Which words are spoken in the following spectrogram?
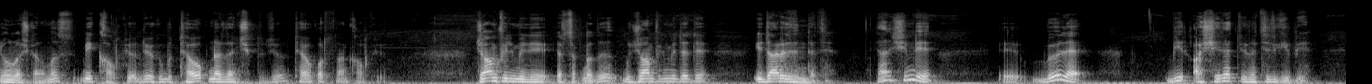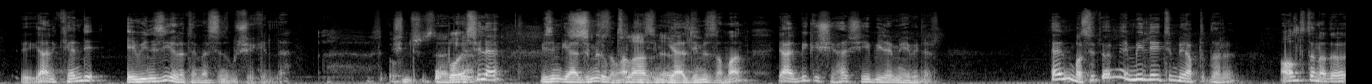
Cumhurbaşkanımız bir kalkıyor. Diyor ki bu TEOK nereden çıktı diyor. TEOK ortadan kalkıyor. Cam filmini yasakladı. Bu cam filmi dedi idare edin dedi. Yani şimdi e, böyle bir aşiret yönetir gibi e, yani kendi evinizi yönetemezsiniz bu şekilde. Şimdi, zaten dolayısıyla bizim geldiğimiz zaman bizim evet. geldiğimiz zaman yani bir kişi her şeyi bilemeyebilir. En basit örneği Milli Eğitim'de yaptıkları. 6 tane de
